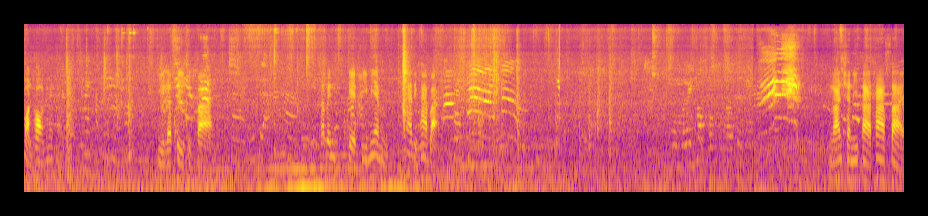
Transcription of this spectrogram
หมอนทองใช่ไหมครับใช่ค่ะพี่ขีดละสี่สิบบาท ใช่นี่คือละห้าถ้าเป็นเกรดพรีเมียมห้าสิบห้าบาทใช่ค่ะร้านชนิตาท่าทราย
